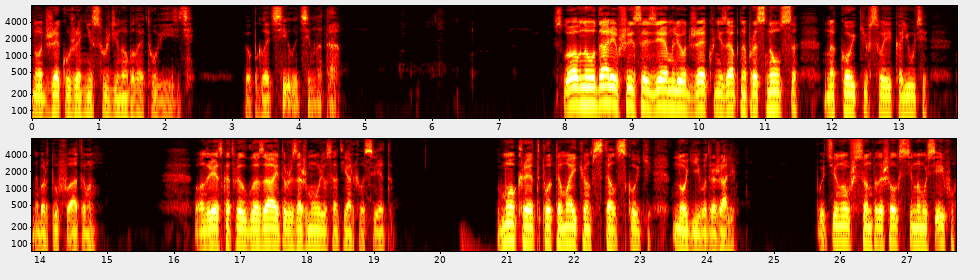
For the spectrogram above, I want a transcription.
но Джек уже не суждено было это увидеть. Его поглотила темнота. Словно ударившийся землю, Джек внезапно проснулся на койке в своей каюте на борту Фатома. Он резко открыл глаза и тоже зажмурился от яркого света. В мокрой от пота майке он встал с койки, ноги его дрожали. Потянувшись, он подошел к стенному сейфу,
